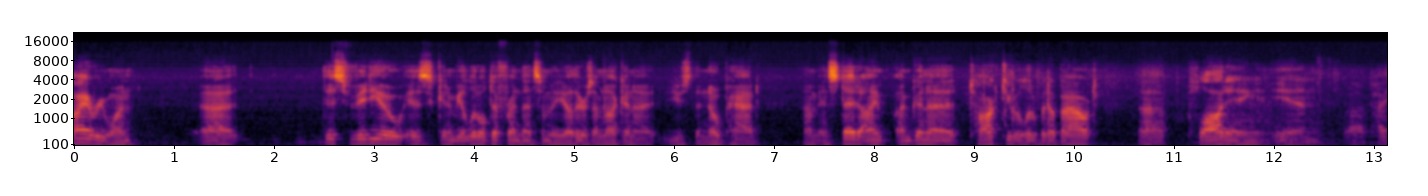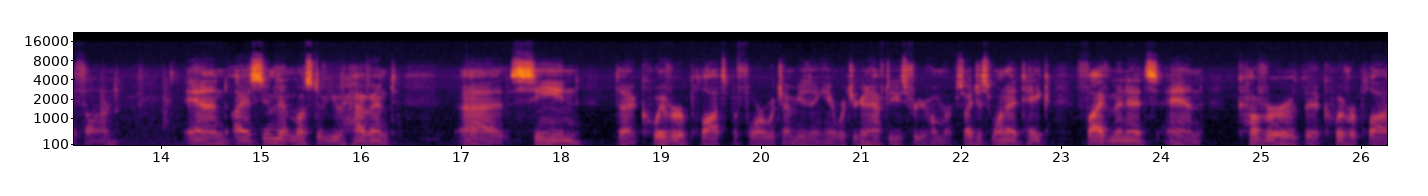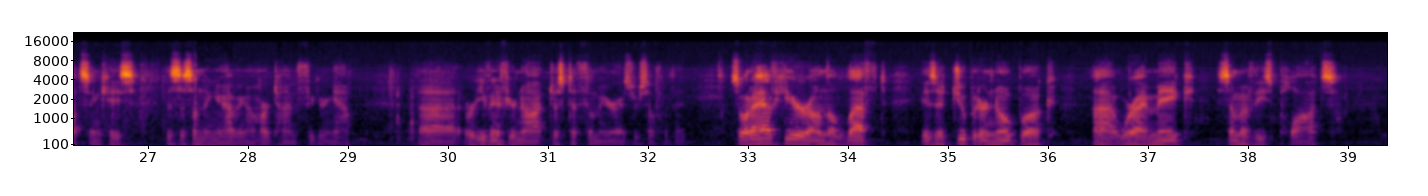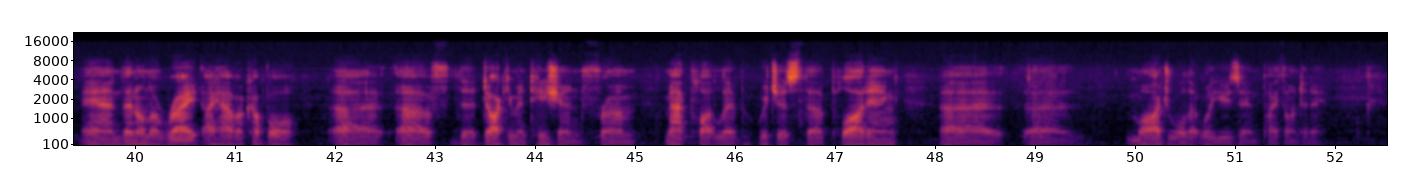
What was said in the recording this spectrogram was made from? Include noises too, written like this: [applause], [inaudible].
Hi everyone. Uh, this video is going to be a little different than some of the others. I'm not going to use the notepad. Um, instead, I'm, I'm going to talk to you a little bit about uh, plotting in uh, Python. And I assume that most of you haven't uh, seen the quiver plots before, which I'm using here, which you're going to have to use for your homework. So I just want to take five minutes and cover the quiver plots in case this is something you're having a hard time figuring out uh, or even if you're not, just to familiarize yourself with it. So what I have here on the left is a Jupyter notebook uh, where I make some of these plots. And then on the right I have a couple uh, of the documentation from matplotlib, which is the plotting uh, uh, module that we'll use in Python today.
